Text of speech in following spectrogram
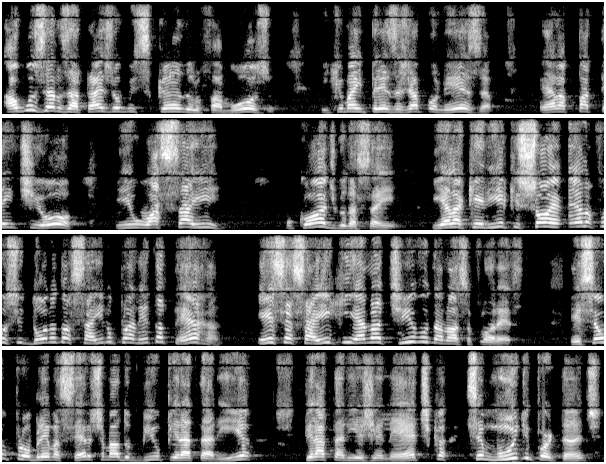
Alguns anos atrás houve um escândalo famoso em que uma empresa japonesa ela patenteou e o açaí, o código do açaí. E ela queria que só ela fosse dona do açaí no planeta Terra. Esse açaí que é nativo da nossa floresta. Esse é um problema sério chamado biopirataria, pirataria genética. Isso é muito importante.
